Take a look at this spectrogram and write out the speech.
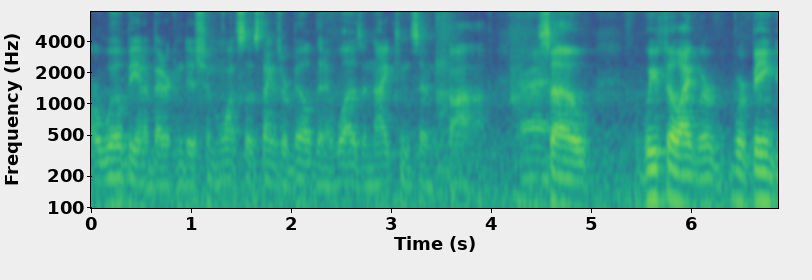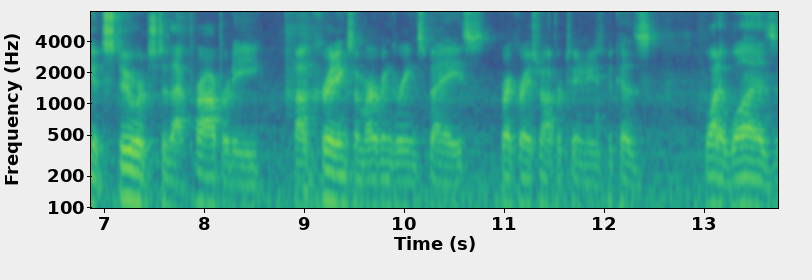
or will be in a better condition once those things are built than it was in 1975. Right. So we feel like we're, we're being good stewards to that property by creating some urban green space, recreational opportunities, because what it was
